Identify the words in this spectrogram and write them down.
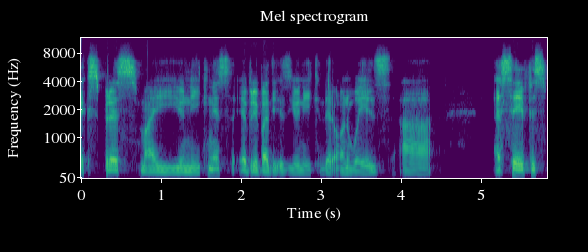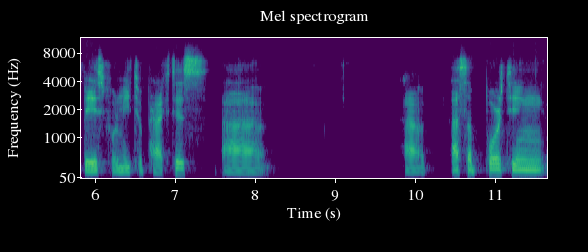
express my uniqueness. Everybody is unique in their own ways. Uh, a safe space for me to practice. Uh, uh, a supporting,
